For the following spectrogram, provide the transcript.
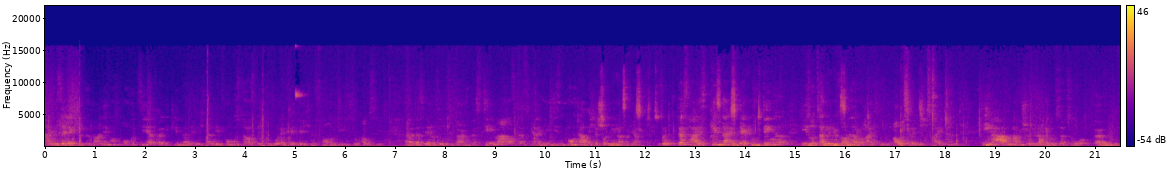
eine selektive Wahrnehmung provoziert, weil die Kinder nämlich dann den Fokus darauf richten, wo entdecke ich eine Form, die so aussieht. Äh, das wäre sozusagen das Thema, auf das wir eingehen. Diesen Punkt habe ich ja schon genannt. Ja. So, das heißt, Kinder entdecken Dinge, die sozusagen im Sonderbereich liegen, Auswendigkeiten. Die haben, habe ich schon gesagt, uns dazu ähm,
